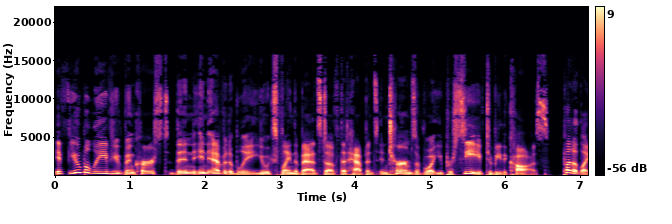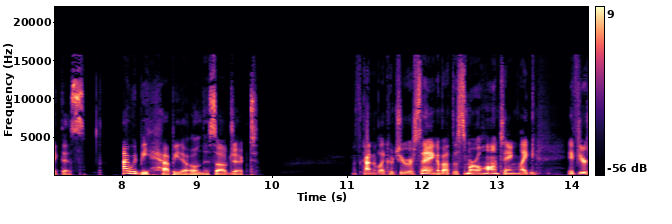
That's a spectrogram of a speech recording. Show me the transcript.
If you believe you've been cursed, then inevitably you explain the bad stuff that happens in terms of what you perceive to be the cause. Put it like this I would be happy to own this object. It's kind of like what you were saying about the Smurl haunting. Like mm. if you're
